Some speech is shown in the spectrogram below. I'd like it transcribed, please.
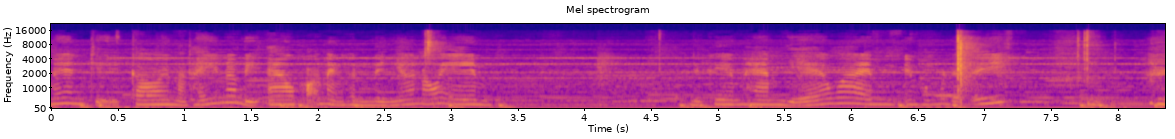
Mấy anh chị coi mà thấy nó bị ao khỏi màn hình thì nhớ nói em. Nhiều khi em ham vẽ quá em em không có để ý.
